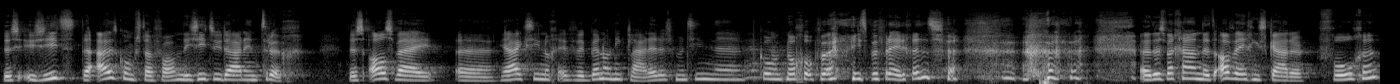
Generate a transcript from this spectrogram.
Dus u ziet de uitkomst daarvan, die ziet u daarin terug. Dus als wij, uh, ja, ik zie nog even, ik ben nog niet klaar, hè, dus misschien uh, kom ik nog op iets bevredigends. dus wij gaan het afwegingskader volgen.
